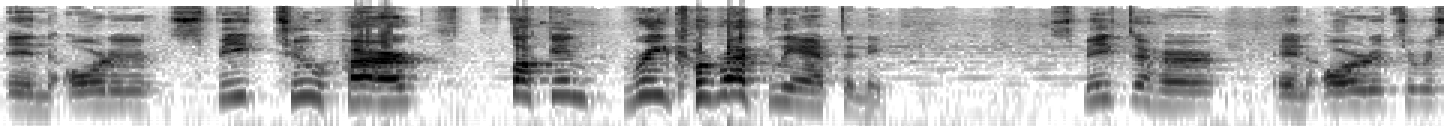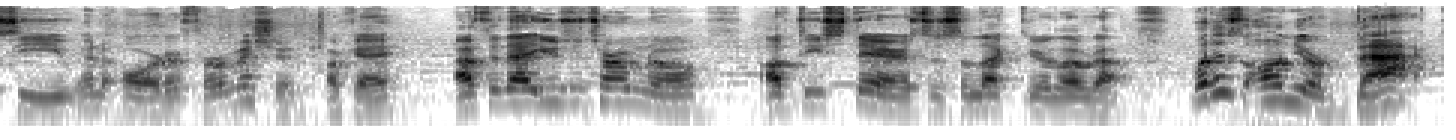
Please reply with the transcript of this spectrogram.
in order speak to her fucking read correctly, Anthony. Speak to her in order to receive an order for a mission. Okay. After that, use the terminal up these stairs to select your loadout. What is on your back?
